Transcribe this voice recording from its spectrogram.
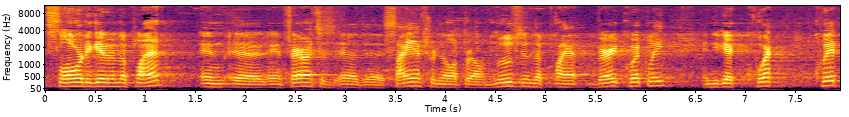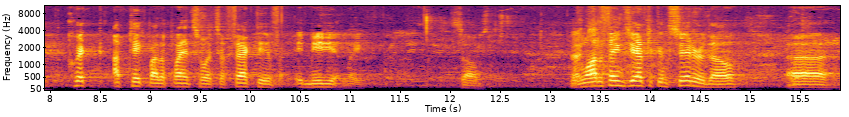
slower to get in the plant, and, uh, and Ference, is, uh, the cyantraniliprole moves in the plant very quickly, and you get quick, quick, quick uptake by the plant, so it's effective immediately. So there's a lot of things you have to consider, though. Uh,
